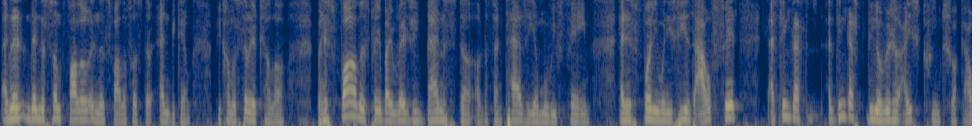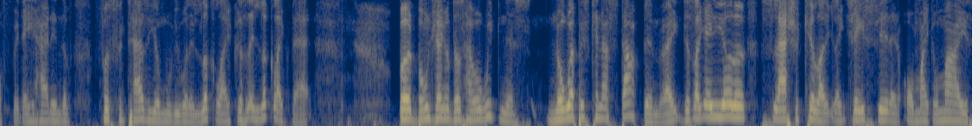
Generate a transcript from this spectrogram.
and then, then the son followed, in his father footsteps and became become a serial killer. But his father is played by Reggie Bannister of the Phantasm movie fame, and it's funny when you see his outfit. I think that I think that's the original ice cream truck outfit they had in the first Phantasm movie. What it looked like, because it looked like that. But Bone Jangle does have a weakness. No weapons cannot stop him, right? Just like any other slasher killer, like Jason and or Michael Myers,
